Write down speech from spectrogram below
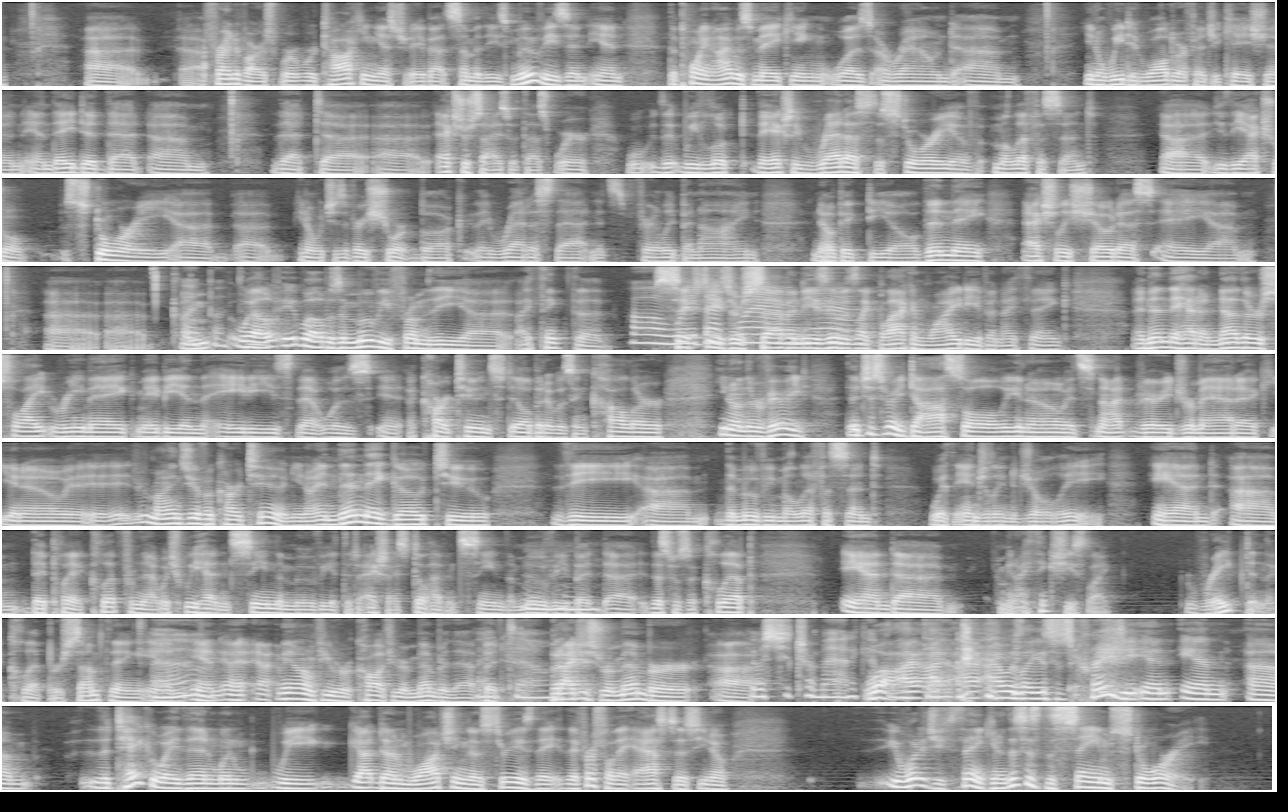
uh, a friend of ours were, were talking yesterday about some of these movies, and and the point I was making was around. Um, you know, we did Waldorf education, and they did that um, that uh, uh, exercise with us, where we looked. They actually read us the story of Maleficent, the actual story, uh, uh, you know, which is a very short book. They read us that, and it's fairly benign, no big deal. Then they actually showed us a. Um, uh, uh, Clip well, it, well, it was a movie from the uh, I think the Oh, 60s back or when, 70s. It was like black and white, even I think. And then they had another slight remake, maybe in the 80s, that was a cartoon still, but it was in color. You know, and they're very, they're just very docile. You know, it's not very dramatic. You know, it, it reminds you of a cartoon. You know, and then they go to the um, the movie Maleficent with Angelina Jolie. And um, they play a clip from that, which we hadn't seen the movie at the time. Actually, I still haven't seen the movie, but uh, this was a clip. And uh, I mean, I think she's like raped in the clip or something. And Oh. and uh, I, I mean, I don't know if you recall, if you remember that, but don't. but I just remember. Uh, It was too traumatic. well, I, I. I, I was like, this is crazy. And and um, the takeaway then when we got done watching those three is they, they first of all they asked us, you know, what did you think? You know, this is the same story,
